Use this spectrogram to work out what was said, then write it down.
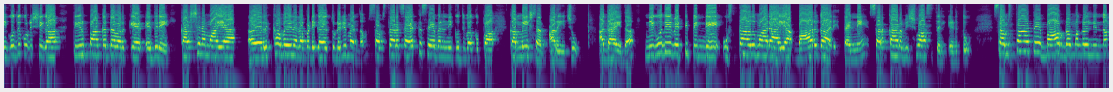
നികുതി കുടിശ്ശിക തീർപ്പാക്കാത്തവർക്ക് എതിരെ കർശനമായ റിക്കവറി നടപടികൾ തുടരുമെന്നും സംസ്ഥാന ചരക്ക് സേവന നികുതി വകുപ്പ് കമ്മീഷണർ അറിയിച്ചു. അതായത് നികുതി വെട്ടിപ്പിന്റെ ഉസ്താദുമാരായ ബാറുകാരെ തന്നെ സർക്കാർ വിശ്വാസത്തിൽ എടുത്തു. സംസ്ഥാനത്തെ ബാർ ഉടമകളിൽ നിന്നും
